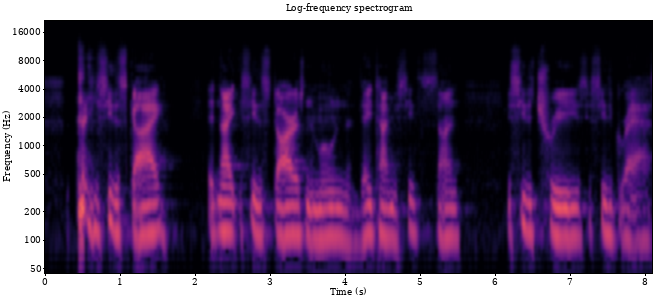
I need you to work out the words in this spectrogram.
you see the sky. At night, you see the stars and the moon. In the daytime, you see the sun. You see the trees. You see the grass.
